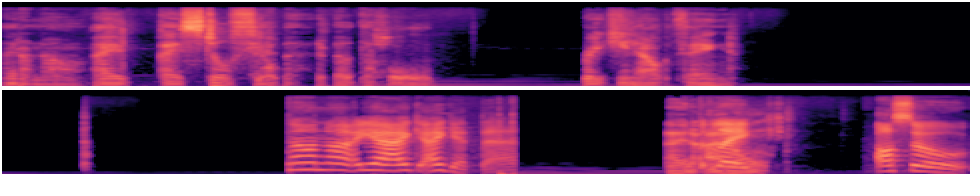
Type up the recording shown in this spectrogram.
I don't know. I I still feel bad about the whole breaking out thing. No, no, yeah, I, I get that. I, But I like, don't. also,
